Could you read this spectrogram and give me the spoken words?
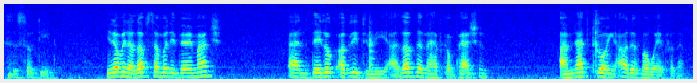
This is so deep. You know, when I love somebody very much, and they look ugly to me, I love them, I have compassion, I'm not going out of my way for them.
